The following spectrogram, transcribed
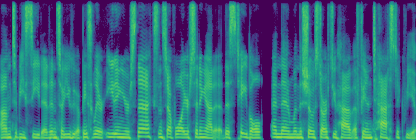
um, to be seated. And so you basically are eating your snacks and stuff while you're sitting at this table and then when the show starts, you have a fantastic view.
